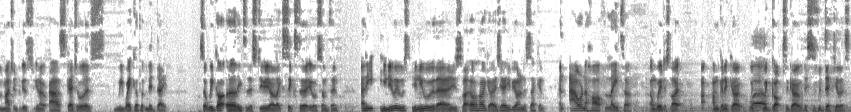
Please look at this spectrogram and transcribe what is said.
imagine, because you know our schedule is we wake up at midday, so we got early to the studio like six thirty or something, and he, he knew he was he knew we were there, and he's like, "Oh hi guys, yeah, you'll be on in a second. An hour and a half later, and we're just like, I- "I'm gonna go. We, Wow. we got to go. This is ridiculous."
